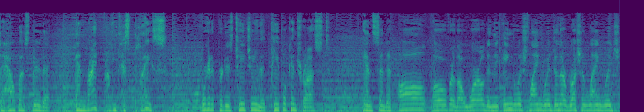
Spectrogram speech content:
to help us do that. And right from this place, we're going to produce teaching that people can trust and send it all over the world in the English language and the Russian language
